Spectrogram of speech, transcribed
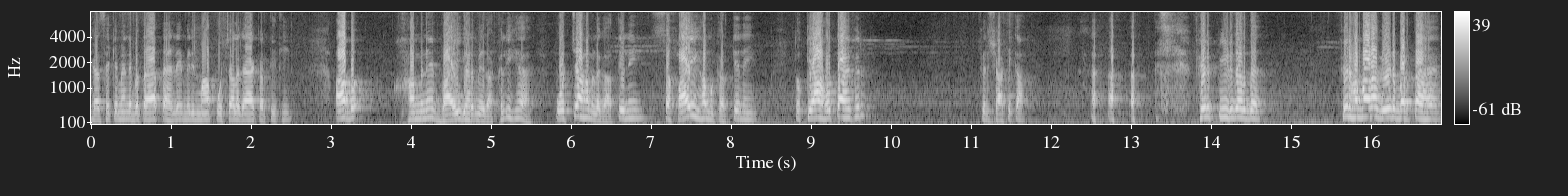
जैसे कि मैंने बताया, पहले मेरी माँ पोचा लगाया करती थी। अब हमने बाई घर में रख ली है, पोचा हम लगाते नहीं, सफ़ाई हम करते नहीं। तो क्या होता है फिर? फिर शाटिका। फिर पीठ दर्द। फिर हमारा वेट बढ़ता है।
